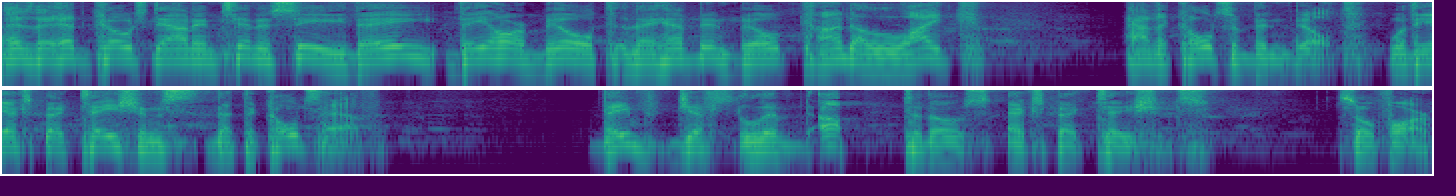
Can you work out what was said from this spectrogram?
as the head coach down in Tennessee, they they are built, they have been built kind of like how the Colts have been built, with the expectations that the Colts have. They've just lived up to those expectations so far.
